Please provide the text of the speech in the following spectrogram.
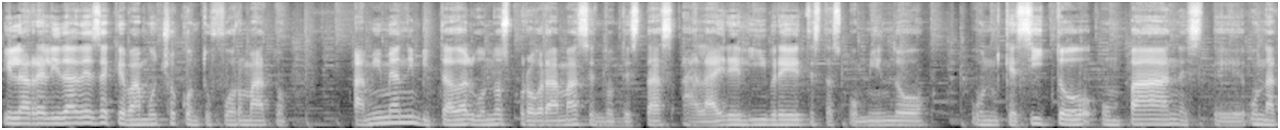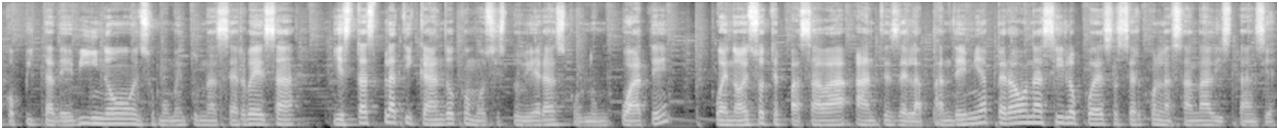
y la realidad es de que va mucho con tu formato. A mí me han invitado a algunos programas en donde estás al aire libre, te estás comiendo un quesito, un pan, este, una copita de vino, en su momento una cerveza, y estás platicando como si estuvieras con un cuate. Bueno, eso te pasaba antes de la pandemia, pero aún así lo puedes hacer con la sana distancia.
